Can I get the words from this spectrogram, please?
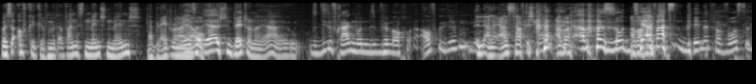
wo es so aufgegriffen wird, ab wann ist ein Mensch ein Mensch? Na, Blade Runner Ja, ja, so, auch. ja, stimmt, Blade Runner, ja. Also diese Fragen wurden in diesem Film auch aufgegriffen. In aller Ernsthaftigkeit, aber aber so Aber dermaßen behindert verwurstet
